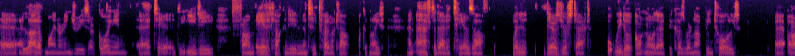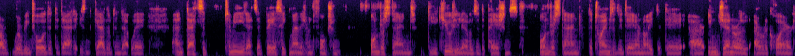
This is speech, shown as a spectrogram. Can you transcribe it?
a, a lot of minor injuries are going in uh, to the ED from 8 o'clock in the evening until 12 o'clock at night. And after that, it tails off. Well, there's your start. But we don't know that because we're not being told uh, or we're being told that the data isn't gathered in that way. And that's, a, to me, that's a basic management function. Understand the acuity levels of the patients, understand the times of the day or night that they are, in general, are required,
